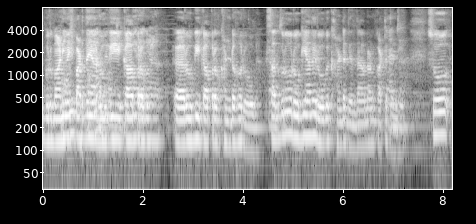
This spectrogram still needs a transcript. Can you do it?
ਗੁਰਬਾਣੀ ਵਿੱਚ ਪੜ੍ਹਦੇ ਆ ਰੋਗੀ ਕਾ ਪ੍ਰਭ ਰੋਗੀ ਕਾ ਪ੍ਰਭ ਖੰਡੋ ਰੋਗ। ਸਤਿਗੁਰੂ ਰੋਗੀਆਂ ਦੇ ਰੋਗ ਖੰਡ ਦਿੰਦਾ ਉਹਨਾਂ ਨੂੰ ਕੱਟ ਦਿੰਦਾ। ਸੋ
